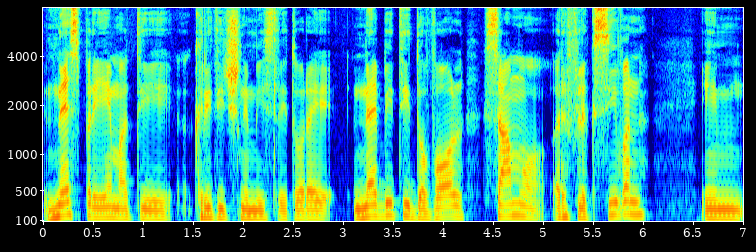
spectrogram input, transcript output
ne sprejemati kritične misli, torej ne biti dovolj samo refleksiven in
